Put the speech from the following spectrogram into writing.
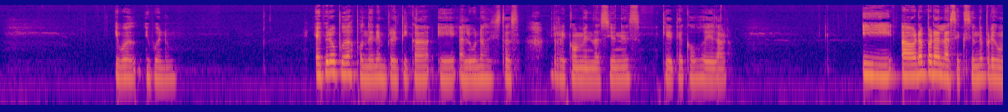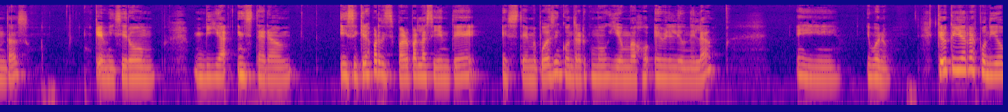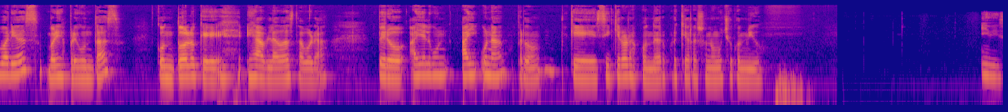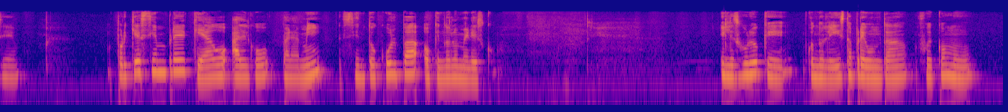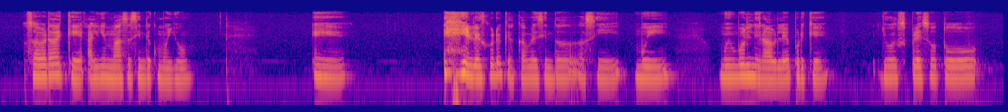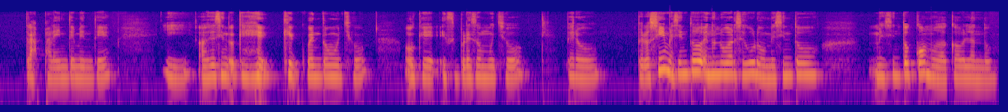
Y bueno, y bueno espero puedas poner en práctica eh, algunas de estas recomendaciones que te acabo de dar. Y ahora para la sección de preguntas que me hicieron vía Instagram. Y si quieres participar para la siguiente, este, me puedes encontrar como guion bajo Evelyn Leonela. Y, bueno, creo que ya he respondido varias, varias preguntas con todo lo que he hablado hasta ahora. Pero hay algún, hay una, perdón, que sí quiero responder porque resonó mucho conmigo. Y dice, ¿por qué siempre que hago algo para mí siento culpa o que no lo merezco? Y les juro que cuando leí esta pregunta fue como saber de que alguien más se siente como yo. Eh, y les juro que acá me siento así muy, muy vulnerable porque yo expreso todo transparentemente y a veces siento que, que cuento mucho o que expreso mucho, pero, pero sí, me siento en un lugar seguro, me siento, me siento cómoda acá hablando.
